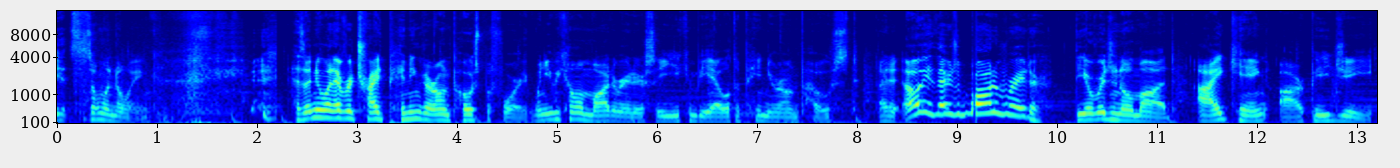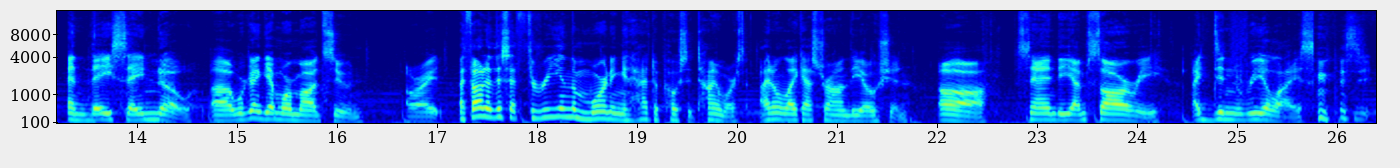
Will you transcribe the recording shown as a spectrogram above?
it's so annoying. Has anyone ever tried pinning their own post before? When you become a moderator, so you can be able to pin your own post. Did, oh, yeah, there's a moderator. The original mod, iKing RPG, and they say no. Uh, we're gonna get more mods soon. All right. I thought of this at three in the morning and had to post it. Timeworks. I don't like Astro on the Ocean. Oh, Sandy, I'm sorry. I didn't realize.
